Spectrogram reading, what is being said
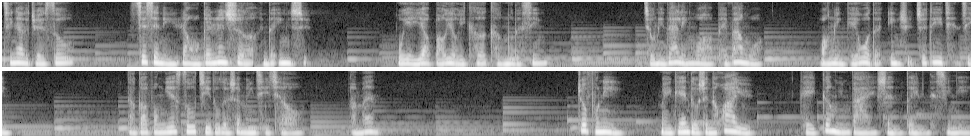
亲爱的耶稣，谢谢你让我更认识了你的应许，我也要保有一颗渴慕的心。求你带领我，陪伴我，往你给我的应许之地前进。祷告奉耶稣基督的圣名祈求，阿门。祝福你，每天读神的话语，可以更明白神对你的心意。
